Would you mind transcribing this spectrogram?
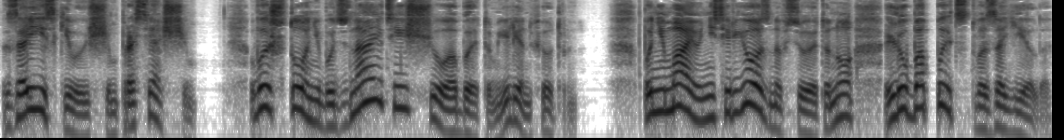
заискивающим, просящим. Вы что-нибудь знаете еще об этом, Елена Федоровна? Понимаю, несерьезно все это, но любопытство заело.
